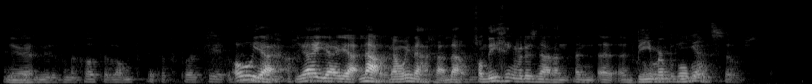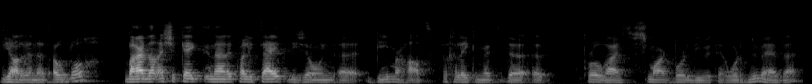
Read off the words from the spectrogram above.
En Ja. werd door middel van een grote lamp werd dat geprojecteerd. op Oh ja, ja, ja, ja. Nou, nou moet je nagaan. Nou, van die gingen we dus naar een, een, een, beamer Voor bijvoorbeeld. Die hadden we net ook nog. Maar dan als je keek naar de kwaliteit die zo'n eh, beamer had, vergeleken met de eh ProWise smartboarden die we tegenwoordig nu hebben,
